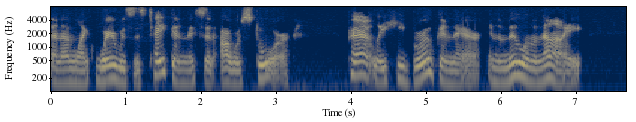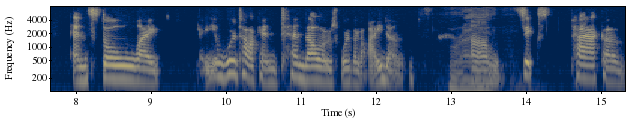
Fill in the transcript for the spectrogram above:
and I'm like, where was this taken? They said our store. Apparently, he broke in there in the middle of the night and stole like we're talking ten dollars worth of items right. um, six pack of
